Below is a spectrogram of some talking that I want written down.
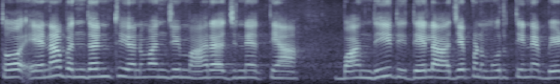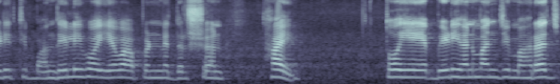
તો એના બંધનથી હનુમાનજી મહારાજને ત્યાં બાંધી દીધેલા, આજે પણ મૂર્તિને બેડીથી બાંધેલી હોય એવા આપણને દર્શન થાય. તો એ બેડી હનુમાનજી મહારાજ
